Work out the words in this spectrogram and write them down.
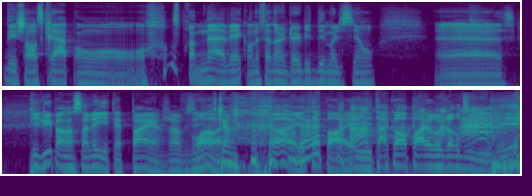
des scrap. On, on se promenait avec. On a fait un derby de démolition. Euh, Puis lui, pendant ce temps-là, il était père. Genre, vous ouais. comme- Ah, il était père. Il est encore père aujourd'hui. Mais-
